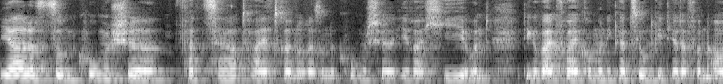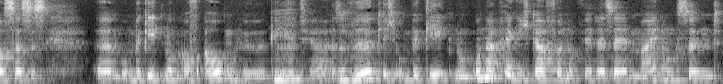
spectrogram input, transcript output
ja, das ist so eine komische Verzerrtheit drin oder so eine komische Hierarchie. Und die gewaltfreie Kommunikation geht ja davon aus, dass es ähm, um Begegnung auf Augenhöhe geht. Ja? Also wirklich um Begegnung, unabhängig davon, ob wir derselben Meinung sind,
